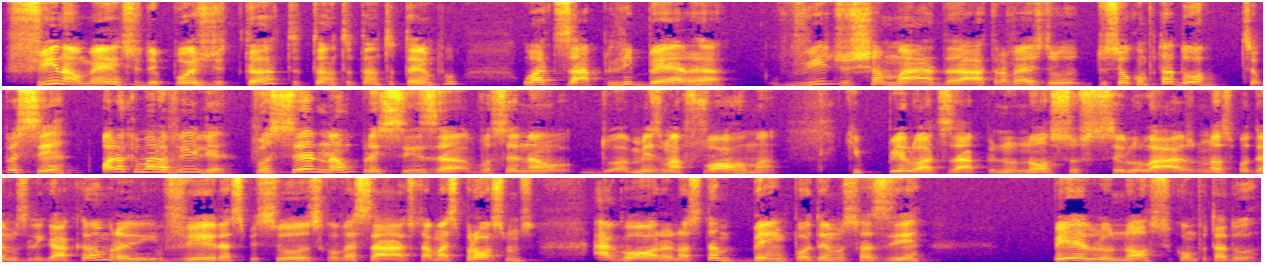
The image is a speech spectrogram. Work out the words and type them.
finalmente, depois de tanto, tanto, tanto tempo, o WhatsApp libera vídeo chamada através do, do seu computador, do seu PC. Olha que maravilha! Você não precisa, você não, da mesma forma que pelo WhatsApp no nosso celular nós podemos ligar a câmera e ver as pessoas, conversar, estar mais próximos. Agora nós também podemos fazer pelo nosso computador.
